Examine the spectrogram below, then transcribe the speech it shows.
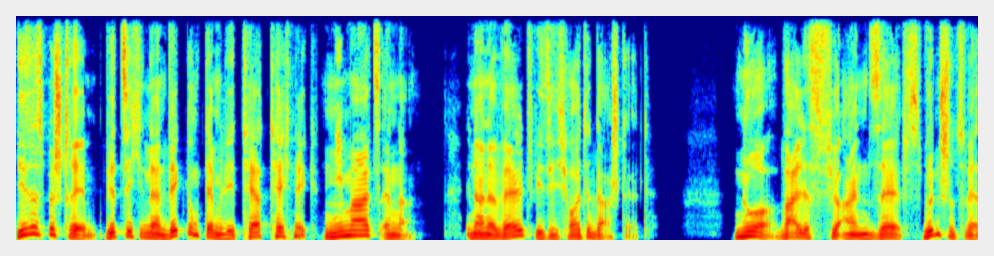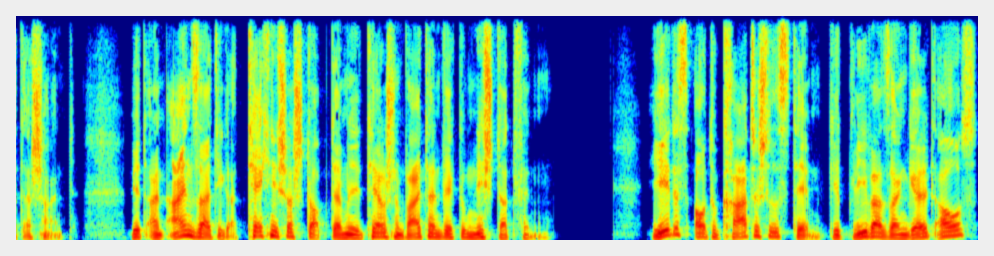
Dieses Bestreben wird sich in der Entwicklung der Militärtechnik niemals ändern, in einer Welt, wie sie sich heute darstellt. Nur weil es für einen selbst wünschenswert erscheint, wird ein einseitiger technischer Stopp der militärischen Weiterentwicklung nicht stattfinden. Jedes autokratische System gibt lieber sein Geld aus,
